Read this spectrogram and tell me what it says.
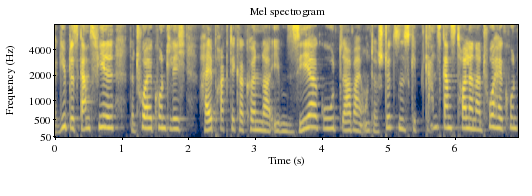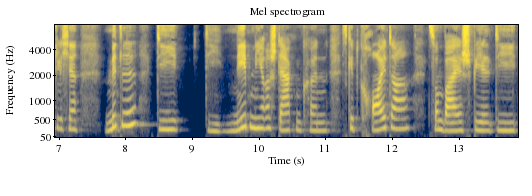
Da gibt es ganz viel naturheilkundlich. Heilpraktiker können da eben sehr gut dabei unterstützen. Es gibt ganz, ganz tolle naturheilkundliche Mittel, die die Nebenniere stärken können. Es gibt Kräuter zum Beispiel, die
